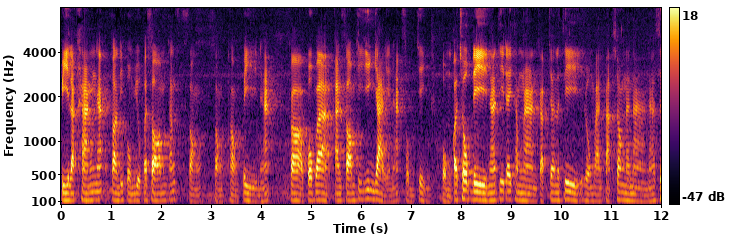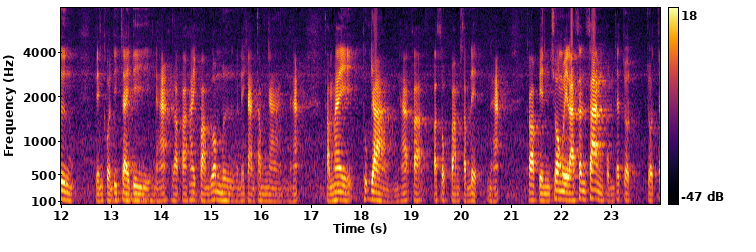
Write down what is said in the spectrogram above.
ปีละครั้งนะฮะตอนที่ผมอยู่ก็ซ้อมทั้งสองสองสองปีนะฮะ ก็พบว่าการซ้อมที่ยิ่งใหญ่นะสมจริง ผมก็โชคดีนะที่ได้ทำงานกับเจ้าหน้าที่โรงพยาบาลปากช่องนานานะซึ่งเป็นคนที่ใจดีนะฮะแล้วก็ให้ความร่วมมือในการทำงานนะฮะทำให้ทุกอย่างนะฮะก็ประสบความสำเร็จนะฮะก็เป็นช่วงเวลาสั้นๆ ผมจะจดจดจ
